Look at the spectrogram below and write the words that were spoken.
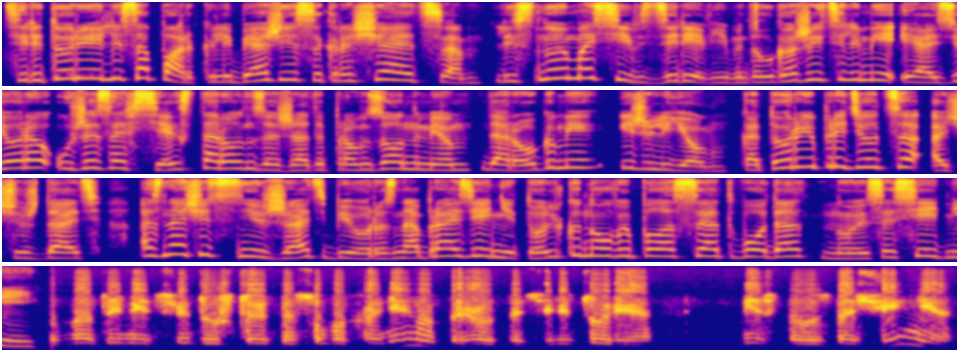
Территория лесопарка Лебяжье сокращается. Лесной массив с деревьями, долгожителями и озера уже со всех сторон зажаты промзонами, дорогами и жильем, которые придется отчуждать, а значит снижать биоразнообразие не только новой полосы отвода, но и соседней. Надо иметь в виду, что это особо охраняемая природная территория местного значения,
